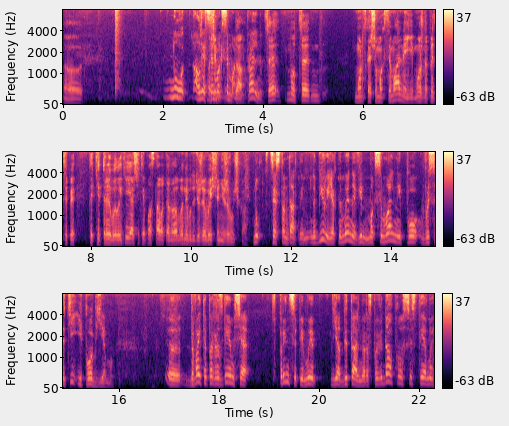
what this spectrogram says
е, Ну, але це максимально, да. правильно? Це, ну, це можна сказати, що максимальний. І можна, в принципі, такі три великі ящики поставити, але вони будуть вже вищі, ніж ручка. Ну, це стандартний набір, і, як на мене, він максимальний по висоті і по об'єму. Е, давай тепер роздивимося. В принципі, ми, я детально розповідав про системи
